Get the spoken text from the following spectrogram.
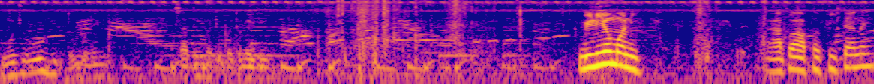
હું જોઉં તું બોલીને સાથે બધી બધું લઈ જઈ બીડીઓ મની આ તો આપણે પીતા નહીં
